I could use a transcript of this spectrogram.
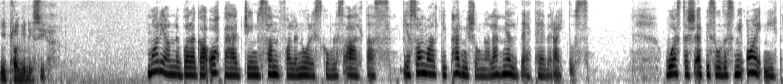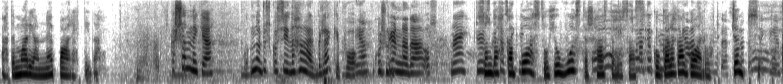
i plagget de syr. Marianne baraga opehädjin sanfalle nuoriskoulussa altas ja som valti permissionalle melde TV-raitus. Vuostas episodes mi ainit, at Marianne parehtida. Jeg skjønner ikke. Når du skal sy det her belegget på Ja, hvordan... begynner der også. Nei, du Som skal ta dahka jo vuostas haastelusas, kun galga guarut jumpsuit.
